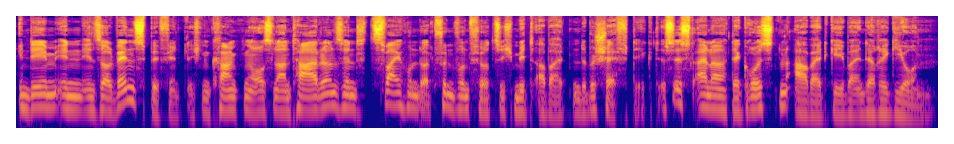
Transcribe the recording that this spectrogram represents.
In dem in Insolvenz befindlichen Krankenhaus Landhadeln sind 245 Mitarbeitende beschäftigt. Es ist einer der größten Arbeitgeber in der Region.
